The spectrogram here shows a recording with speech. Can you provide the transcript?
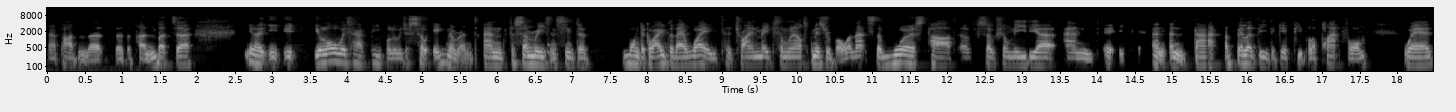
Uh, pardon the, the, the pun, but uh, you know, you, you'll always have people who are just so ignorant, and for some reason seem to want to go out of their way to try and make someone else miserable, and that's the worst part of social media and and and that ability to give people a platform where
